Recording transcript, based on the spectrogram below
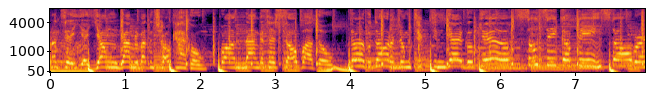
원한테야 영감을 받은 척하고 뻔한 것을 써봐도 떨고 떨어진 책임 결국 you. So sick of being sober.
